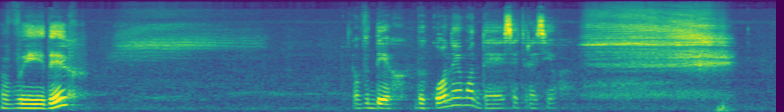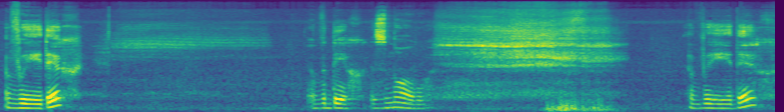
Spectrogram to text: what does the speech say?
Видих. Вдих. Виконуємо 10 разів. Видих. Вдих. Знову. Видих.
